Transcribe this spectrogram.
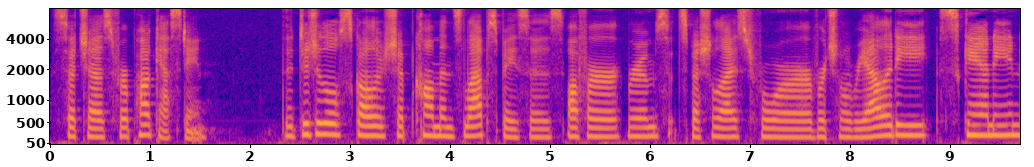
such as for podcasting. The Digital Scholarship Commons lab spaces offer rooms specialized for virtual reality, scanning,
